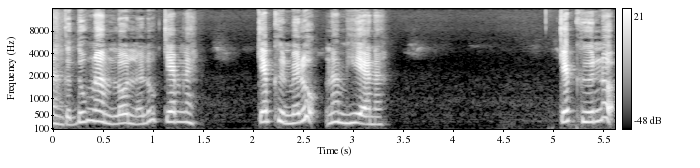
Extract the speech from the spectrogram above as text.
ห่นกระตุกน้ำล้นแล้วลูกเจ็บนะเจ็บขึ้นไหมลูกน้ำเฮียนะเจ็บขึ้นเนอะ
